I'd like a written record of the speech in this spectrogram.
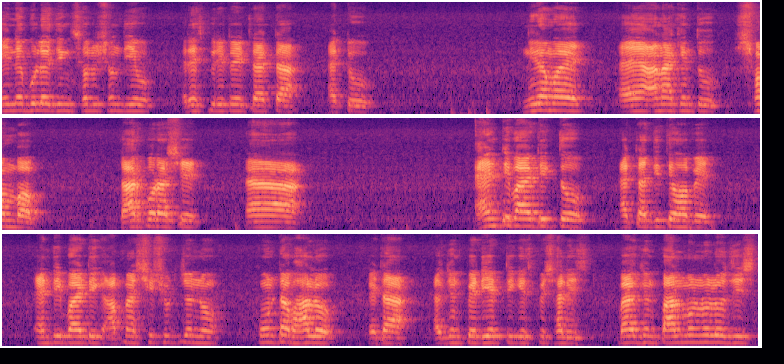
এই নেবুলাইজিং সলিউশন দিয়েও রেসপিরেটরি ট্র্যাকটা একটু নিরাময়ে আনা কিন্তু সম্ভব। তারপর আসে অ্যান্টিবায়োটিক তো একটা দিতে হবে। অ্যান্টিবায়োটিক আপনার শিশুর জন্য কোনটা ভালো, এটা একজন পেডিয়াট্রিক স্পেশালিস্ট বা একজন পালমোনোলজিস্ট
